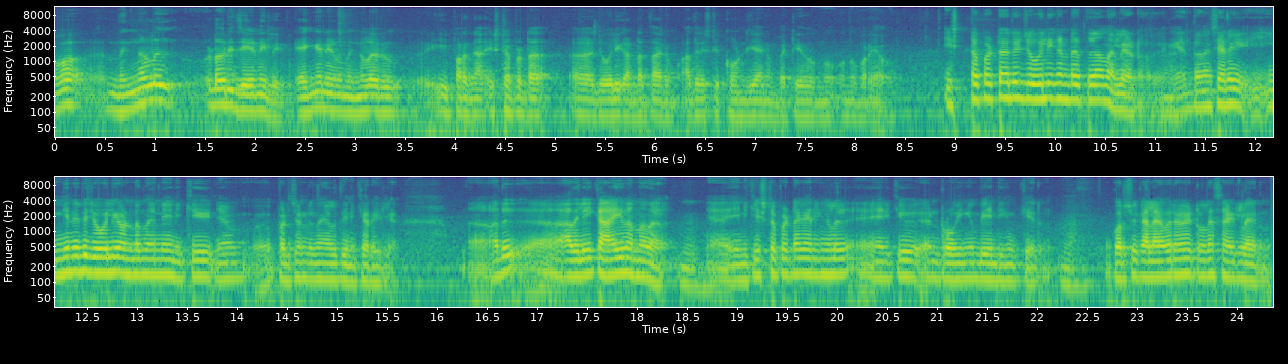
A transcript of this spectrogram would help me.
അപ്പോൾ നിങ്ങളുടെ ഒരു ജേണിയിൽ എങ്ങനെയാണ് നിങ്ങളൊരു ഈ പറഞ്ഞ ഇഷ്ടപ്പെട്ട ജോലി കണ്ടെത്താനും അതിൽ സ്റ്റിക്ക് ഓൺ ചെയ്യാനും പറ്റിയതൊന്ന് ഒന്ന് പറയാമോ ഇഷ്ടപ്പെട്ട ഒരു ജോലി കണ്ടെത്തുക എന്നല്ല കേട്ടോ. എന്താണെന്ന് വെച്ചാൽ ഇങ്ങനൊരു ജോലി ഉണ്ടെന്ന് തന്നെ എനിക്ക് ഞാൻ പഠിച്ചുകൊണ്ടിരുന്ന കാലത്ത് എനിക്കറിയില്ല. അത് അതിലേക്കായി വന്നതാണ്. എനിക്കിഷ്ടപ്പെട്ട എനിക്ക് ഇഷ്ടപ്പെട്ട കാര്യങ്ങൾ എനിക്ക് ഡ്രോയിങ്ങും പെയിന്റിങ്ങും ഒക്കെ ആയിരുന്നു. കുറച്ച് കലാപരമായിട്ടുള്ള സൈഡിലായിരുന്നു.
